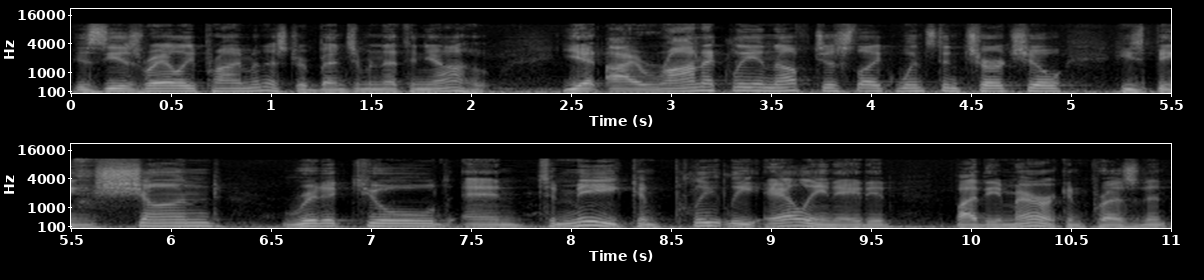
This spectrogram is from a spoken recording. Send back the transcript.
is the Israeli Prime Minister, Benjamin Netanyahu. Yet, ironically enough, just like Winston Churchill, he's being shunned, ridiculed, and to me, completely alienated by the American president.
